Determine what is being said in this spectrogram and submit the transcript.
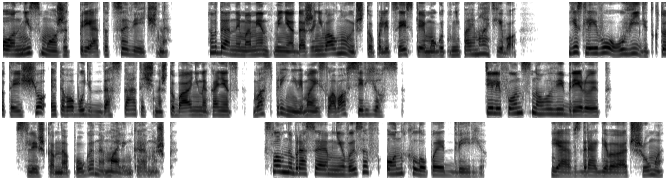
Он не сможет прятаться вечно. В данный момент меня даже не волнует, что полицейские могут не поймать его. Если его увидит кто-то еще, этого будет достаточно, чтобы они, наконец, восприняли мои слова всерьез. Телефон снова вибрирует. Слишком напугана маленькая мышка. Словно бросая мне вызов, он хлопает дверью. Я вздрагиваю от шума,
